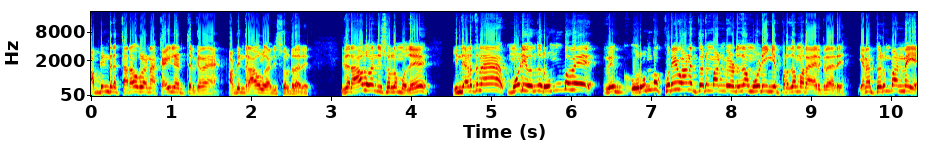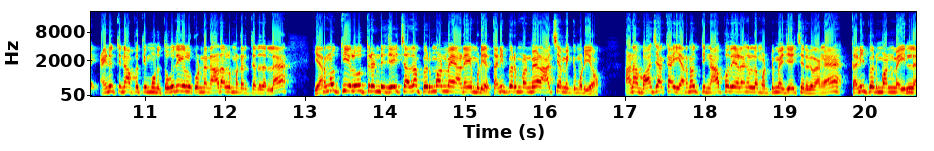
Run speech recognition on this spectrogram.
அப்படின்ற தரவுகளை நான் கையில் எடுத்திருக்கிறேன் அப்படின்னு ராகுல் காந்தி சொல்றாரு. இதை ராகுல் காந்தி சொல்லும் போது இந்த இடத்துல மோடி வந்து ரொம்பவே ரொம்ப குறைவான பெரும்பான்மையோட தான் மோடி இங்க பிரதமர் ஆயிருக்கிறாரு ஏன்னா பெரும்பான்மை ஐநூத்தி நாற்பத்தி மூணு தொகுதிகள் கொண்ட நாடாளுமன்ற தேர்தலில் இருநூத்தி எழுபத்தி ரெண்டு ஜெயிச்சாதான் பெரும்பான்மை அடைய முடியும். தனி பெரும்பான்மையோட ஆட்சி அமைக்க முடியும். ஆனா பாஜக இருநூத்தி நாற்பது இடங்கள்ல மட்டுமே ஜெயிச்சிருக்கிறாங்க. தனி பெரும்பான்மை இல்ல.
